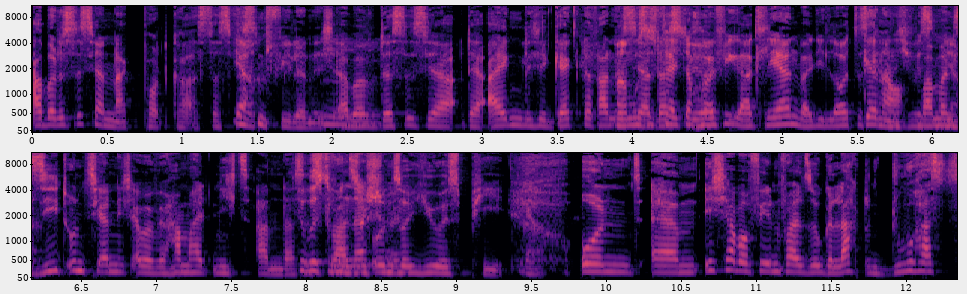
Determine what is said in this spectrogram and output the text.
aber das ist ja ein Nackt-Podcast, das Ja. wissen viele nicht. Aber das ist ja der eigentliche Gag daran Man ist muss ja, es vielleicht auch häufiger erklären, weil die Leute es Genau, nicht wissen. weil man ja. sieht uns ja nicht, aber wir haben halt nichts an. Das Du ist quasi unser USP. Ja. Und ähm, ich habe auf jeden Fall so gelacht und du hast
